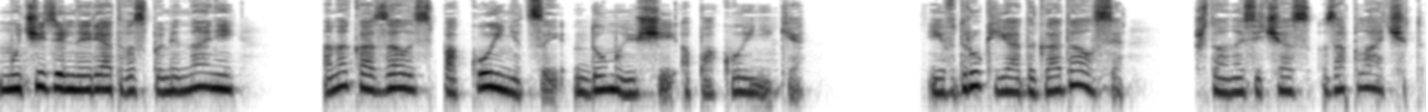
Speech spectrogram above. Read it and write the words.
мучительный ряд воспоминаний, она казалась покойницей, думающей о покойнике. И вдруг я догадался, что она сейчас заплачет.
